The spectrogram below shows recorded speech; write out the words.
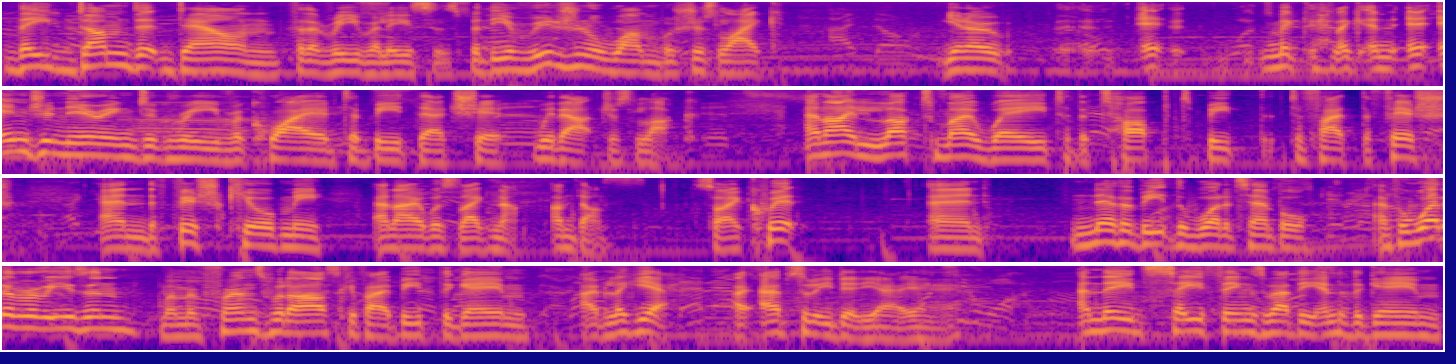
they dumbed it down for the re-releases, but the original one was just like, you know, it, like an engineering degree required to beat that shit without just luck. And I lucked my way to the top to beat to fight the fish, and the fish killed me, and I was like, nah, I'm done. So I quit and never beat the water temple. And for whatever reason, when my friends would ask if I beat the game, I'd be like, yeah, I absolutely did, yeah, yeah, yeah. And they'd say things about the end of the game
